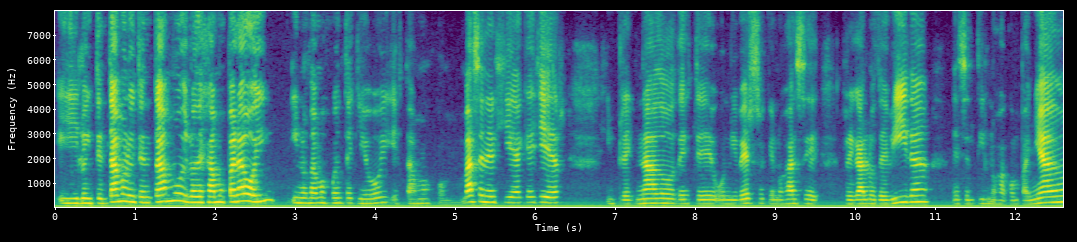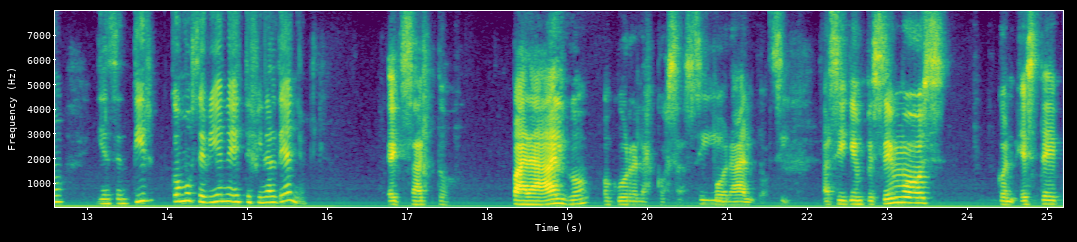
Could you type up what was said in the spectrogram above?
y lo intentamos, lo intentamos y lo dejamos para hoy y nos damos cuenta que hoy estamos con más energía que ayer, impregnado de este universo que nos hace regalos de vida, en sentirnos acompañados y en sentir cómo se viene este final de año. Exacto. Para algo ocurren las cosas, Sí. por algo. Sí, Así que empecemos con este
